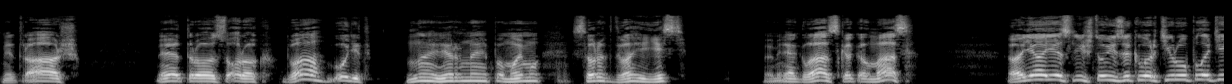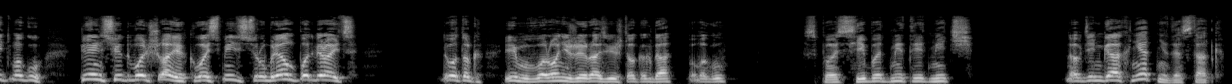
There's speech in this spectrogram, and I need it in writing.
Метраж. Метро сорок два будет. Наверное, по-моему, сорок два и есть. У меня глаз как алмаз. А я, если что, и за квартиру платить могу. Пенсия большая, к восьмидесяти рублям подбирается. Да вот только им в Воронеже разве что когда помогу. — Спасибо, Дмитрий Дмитриевич. Но в деньгах нет недостатка.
